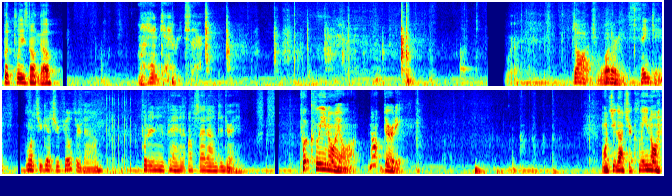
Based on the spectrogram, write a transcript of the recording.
But please don't go. My hand can't reach there. Where? Dodge, what are you thinking? Once you get your filter down, put it in your pan upside down to drain. Put clean oil on, not dirty. Once you got your clean oil,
